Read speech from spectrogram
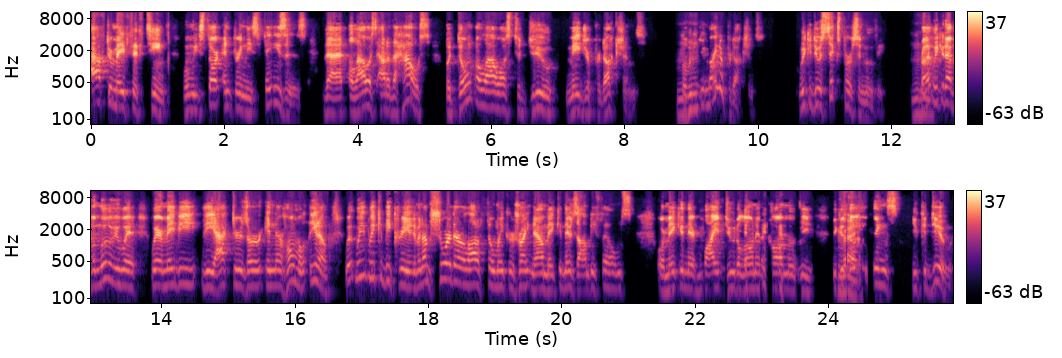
after May 15th, when we start entering these phases that allow us out of the house, but don't allow us to do major productions, mm-hmm. but we can mm-hmm. do minor productions. We could do a six person movie. Mm-hmm. Right? We could have a movie where where maybe the actors are in their home. You know, we, we could be creative, and I'm sure there are a lot of filmmakers right now making their zombie films or making their quiet dude alone in a car movie because right. those are things you could do.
